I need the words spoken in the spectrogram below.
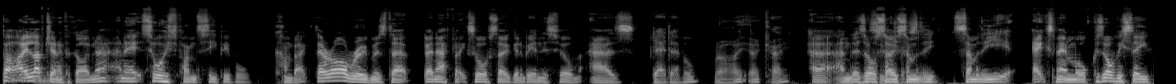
But I Hmm. love Jennifer Gardner, and it's always fun to see people come back. There are rumours that Ben Affleck's also going to be in this film as Daredevil, Right. Okay. uh, and there's also some of the some of the X Men more because obviously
